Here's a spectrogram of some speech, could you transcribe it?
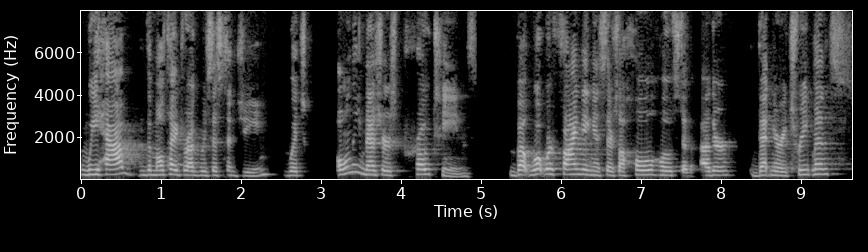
We have the multi drug resistant gene, which only measures proteins. But what we're finding is there's a whole host of other veterinary treatments,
